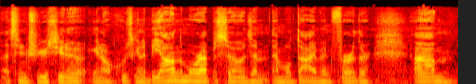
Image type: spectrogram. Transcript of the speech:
Let's introduce you to, you know, who's going to be on the more episodes, and, and we'll dive in further. Um,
